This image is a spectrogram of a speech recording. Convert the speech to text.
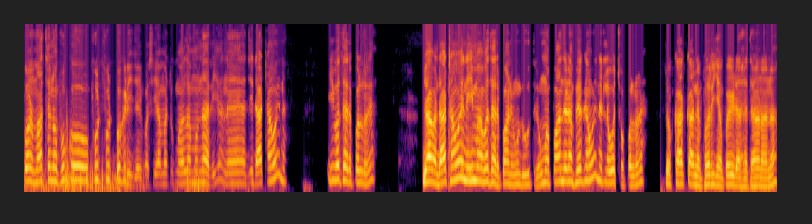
પણ માથેનો ભૂકો ફૂટ ફૂટ બગડી જાય, પછી આમાં ટૂંકમાં હલામો ના રહે અને જે ડાઠા હોય ને એ વધારે પલરે. જો આમાં ડાઠા હોય ને એમાં વધારે પાણી ઊંડું ઉતરે. ઉમાં પાંદડા ભેગા હોય ને, એટલે ઓછો પલરે. જો કાકા ને ભરિયા પડ્યા છે ધાણાના.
